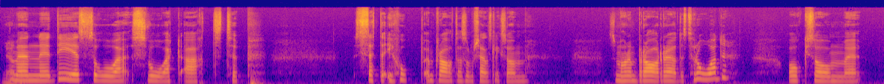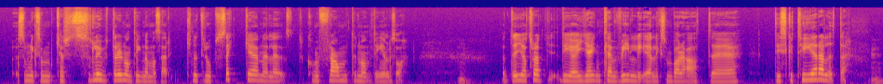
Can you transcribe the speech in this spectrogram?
Men eh, det är så svårt att typ sätta ihop en prata som känns liksom som har en bra röd tråd och som eh, som liksom kanske slutar i någonting där man så här knyter ihop säcken eller kommer fram till någonting eller så. Mm. Att det, jag tror att det jag egentligen vill är liksom bara att eh, diskutera lite. Mm.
